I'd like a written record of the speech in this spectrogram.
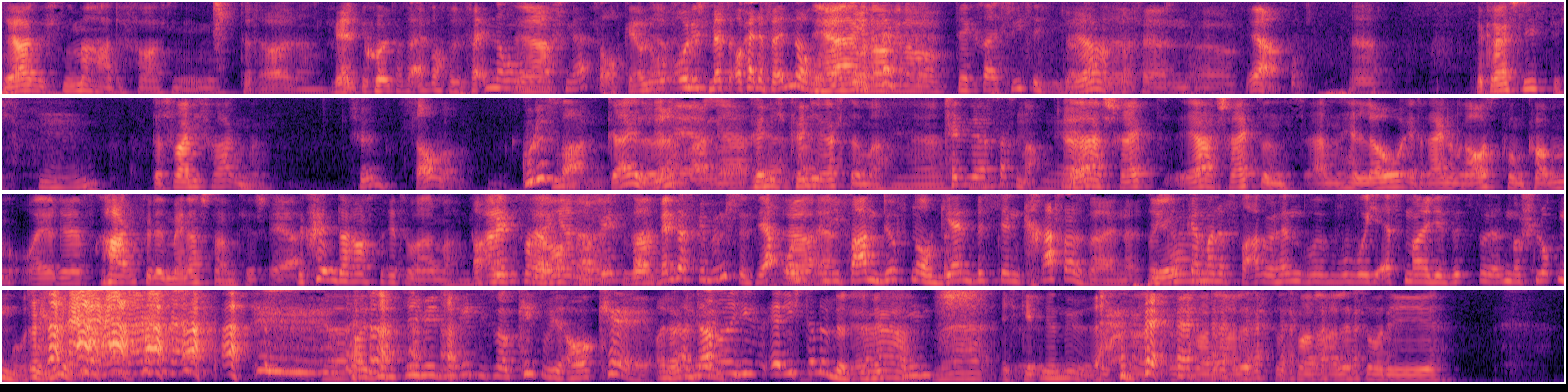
das sind immer harte Phasen irgendwie. Total. Ja. Wer hat gesagt, kurz- dass er einfach? Veränderung Ja. ohne Schmerz auch, gell? Und Ja, ohne Schmerz auch keine Veränderung. Ja, Also, genau, genau. Der Kreis schließt sich wieder. Ja. Insofern, äh, ja. Ja. Der Kreis schließt sich. Mhm. Das waren die Fragen, Mann. Schön. Sauber. Gute Fragen. Geil, Schöne oder? Fragen, ja. Könnte ich, könnt ihr öfter machen. Ja. Könnten wir öfters machen. Ja. schreibt, ja, schreibt uns an hello at rein und raus.com eure Fragen für den Männerstammtisch. Ja. Wir könnten daraus ein Ritual machen. So Auf alle jeden zwei Fall, Wochen. gerne, auf jeden Fall. Wenn das gewünscht ist, ja. Und, Ja. die Fragen dürften auch gern ein bisschen krasser sein. Also ich Ja. würde gerne mal eine Frage hören, wo, wo, wo ich erstmal hier sitze und erstmal schlucken muss. Und die, die mir so richtig so kickt, ich, okay. Und, Okay. und da soll ich jetzt ehrlich Stellung dazu Ja, ja. beziehen. Ich gebe mir Mühe. Das, war, das, waren alles, das waren alles so die.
